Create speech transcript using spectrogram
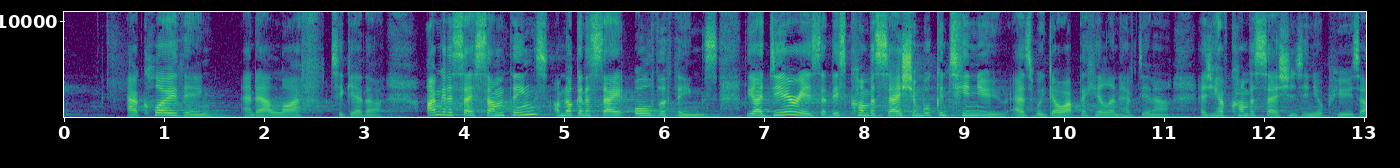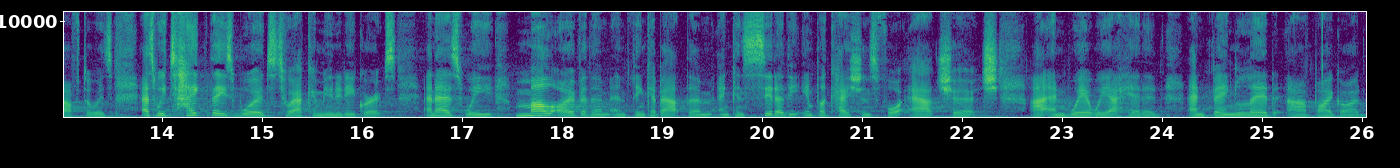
our clothing, and our life together. I'm going to say some things, I'm not going to say all the things. The idea is that this conversation will continue as we go up the hill and have dinner, as you have conversations in your pews afterwards, as we take these words to our community groups, and as we mull over them and think about them and consider the implications for our church uh, and where we are headed and being led uh, by God.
